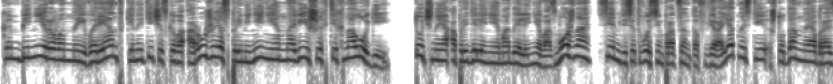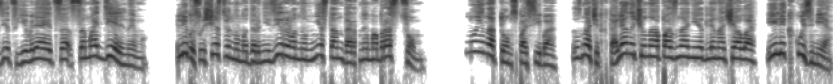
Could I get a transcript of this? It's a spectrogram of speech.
комбинированный вариант кинетического оружия с применением новейших технологий. Точное определение модели невозможно, 78% вероятности, что данный образец является самодельным, либо существенно модернизированным нестандартным образцом. Ну и на том спасибо. Значит, к Толянычу на опознание для начала или к Кузьме.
